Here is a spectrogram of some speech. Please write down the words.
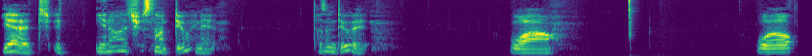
yeah, it, it, you know, it's just not doing it. Doesn't do it. Wow. Well,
